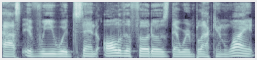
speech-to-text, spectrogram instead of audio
asked if we would send all of the photos that were in black and white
